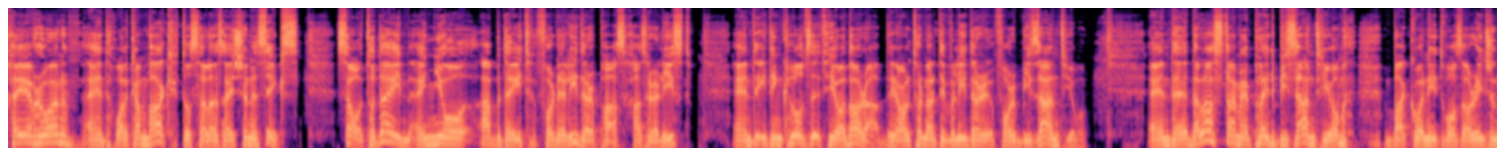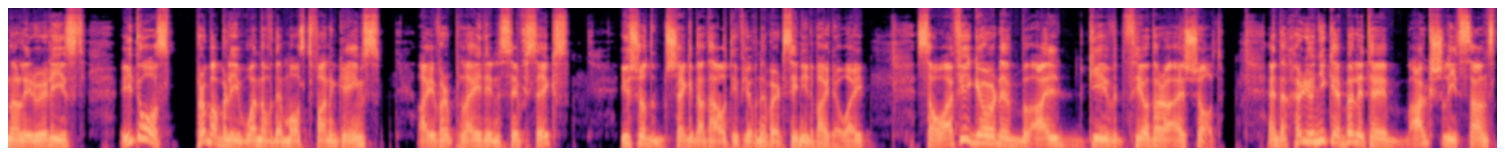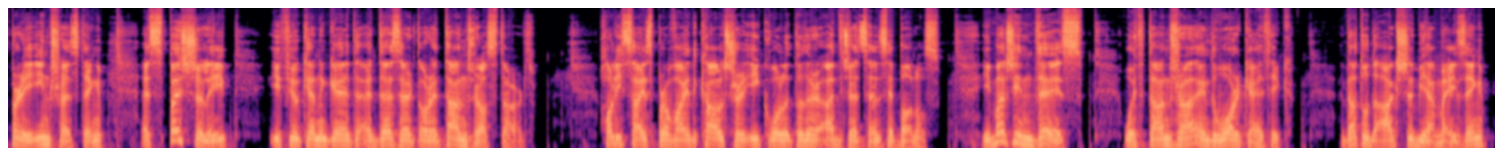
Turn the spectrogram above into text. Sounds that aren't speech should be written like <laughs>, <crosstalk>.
Hey everyone, and welcome back to Civilization 6. So, today a new update for the Leader Pass has released, and it includes Theodora, the alternative leader for Byzantium. And uh, the last time I played <laughs> Byzantium, back when it was originally released, it was probably one of the most fun games I ever played in Civ 6. You should check that out if you've never seen it, by the way. So I figured uh, I'll give Theodora a shot. And her unique ability actually sounds pretty interesting, especially if you can get a desert or a tundra start. Holy sites provide culture equal to their adjacency bonus. Imagine this with tundra and work ethic. That would actually be amazing.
